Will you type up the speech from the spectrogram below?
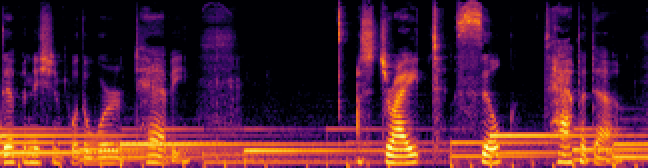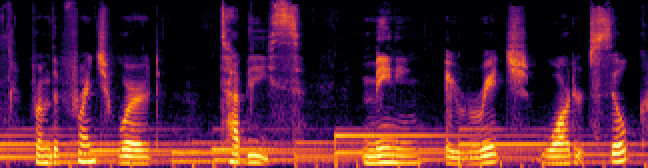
definition for the word tabby striped silk taffeta from the French word tabis, meaning a rich watered silk.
